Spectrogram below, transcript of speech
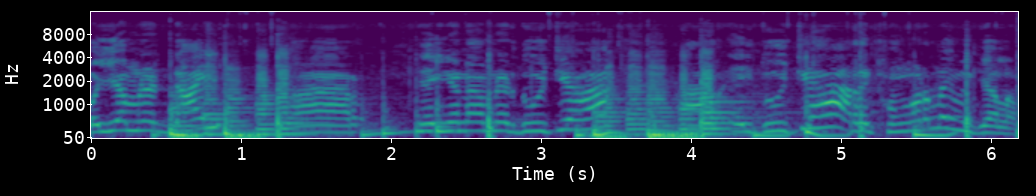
ওই আপনার ডাইল, আর এই জন্য আপনার দুইটি হাত আর এই দুইটি হাত আর এই ঠোঙ্গরলাই আমি গেলাম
